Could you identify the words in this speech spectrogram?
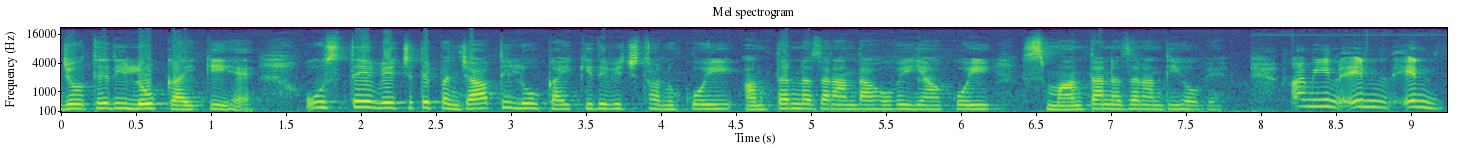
ਜੋ ਉੱਥੇ ਦੀ ਲੋਕ ਗਾਇਕੀ ਹੈ ਉਸ ਦੇ ਵਿੱਚ ਤੇ ਪੰਜਾਬ ਦੀ ਲੋਕ ਗਾਇਕੀ ਦੇ ਵਿੱਚ ਤੁਹਾਨੂੰ ਕੋਈ ਅੰਤਰ ਨਜ਼ਰ ਆਂਦਾ ਹੋਵੇ ਜਾਂ ਕੋਈ ਸਮਾਨਤਾ ਨਜ਼ਰ ਆਂਦੀ ਹੋਵੇ I mean, in, in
